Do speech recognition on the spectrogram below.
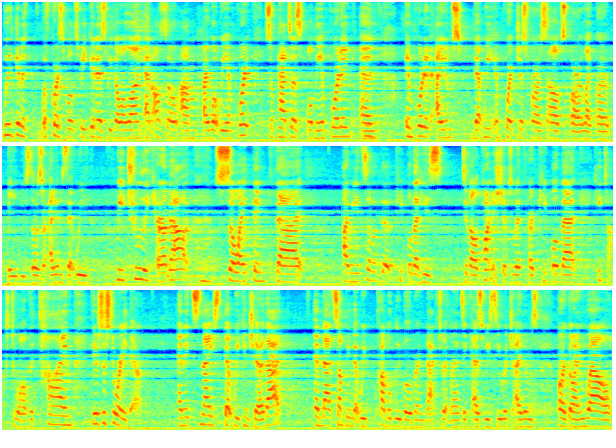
We're gonna of course we'll tweak it as we go along and also um, by what we import. So pat does all the importing and imported items that we import just for ourselves are like our babies. Those are items that we we truly care about. So i think that I mean, some of the people that he's develop partnerships with are people that he talks to all the time. There's a story there, and it's nice that we can share that. And that's something that we probably will bring back to Atlantic as we see which items are going well.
